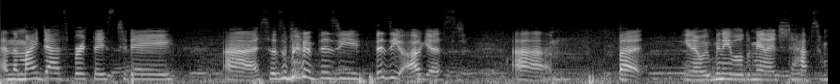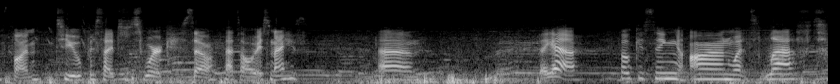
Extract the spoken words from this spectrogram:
And then my dad's birthday's today. Uh, so it's been a busy, busy August. Um, but, you know, we've been able to manage to have some fun too, besides just work. So that's always nice. Um, but yeah, focusing on what's left.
